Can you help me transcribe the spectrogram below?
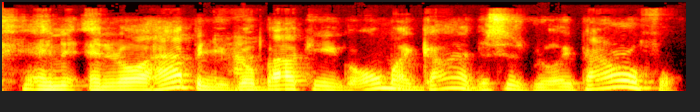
and, and it all happened. You go back and you go, oh my God, this is really powerful.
